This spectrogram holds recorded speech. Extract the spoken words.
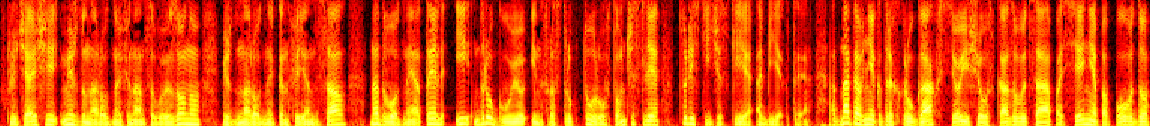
включающей международную финансовую зону, международный конференц-зал, надводный отель и другую инфраструктуру, в том числе туристические объекты. Однако в некоторых кругах все еще высказываются опасения по поводу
